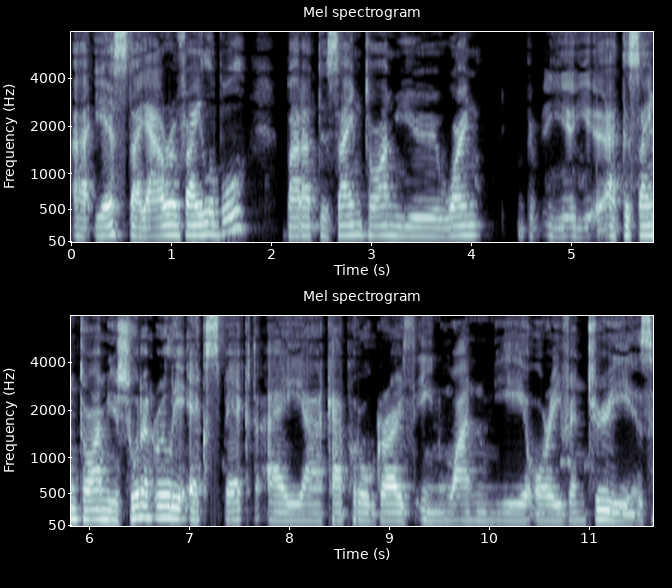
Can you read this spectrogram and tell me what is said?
Uh, yes, they are available, but at the same time, you won't. You, you, at the same time, you shouldn't really expect a uh, capital growth in one year or even two years.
